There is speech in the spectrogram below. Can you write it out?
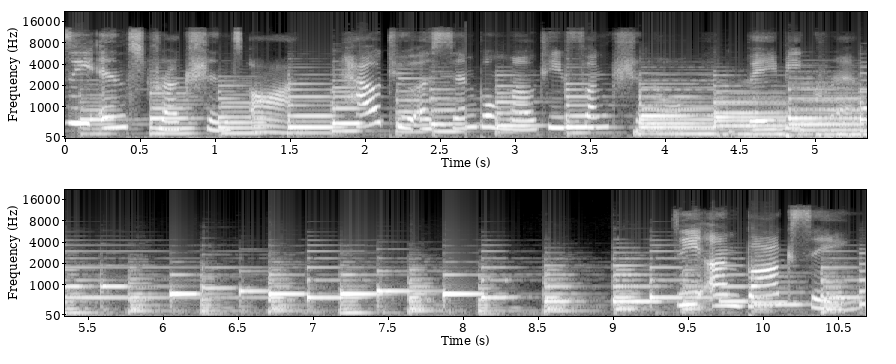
Easy instructions on how to assemble multifunctional baby crib. The unboxing.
